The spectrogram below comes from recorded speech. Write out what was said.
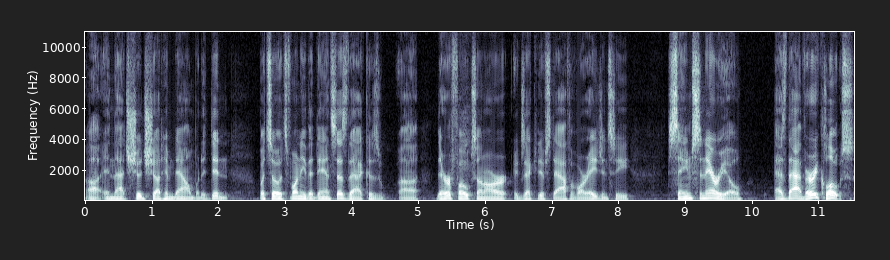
uh, and that should shut him down, but it didn't. But so it's funny that Dan says that because uh, there are folks on our executive staff of our agency, same scenario as that, very close.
